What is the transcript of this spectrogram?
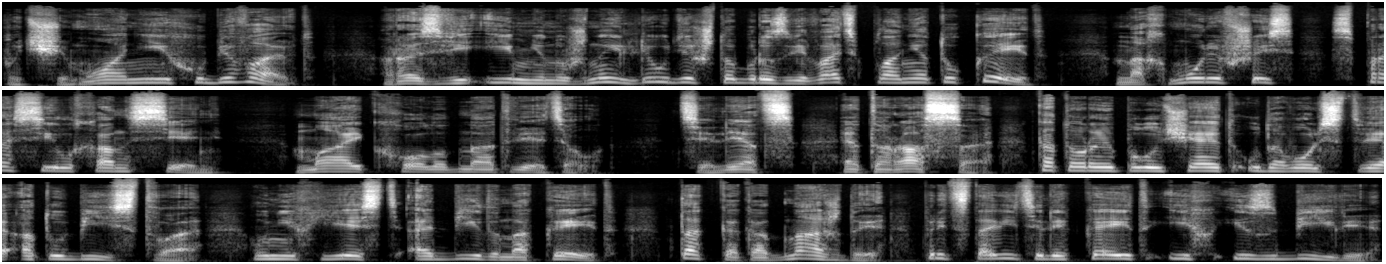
Почему они их убивают? Разве им не нужны люди, чтобы развивать планету Кейт? Нахмурившись, спросил Хан Сень. Майк холодно ответил. Телец — это раса, которая получает удовольствие от убийства. У них есть обида на Кейт, так как однажды представители Кейт их избили.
